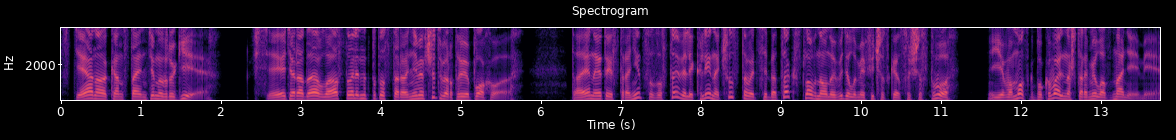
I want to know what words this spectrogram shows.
Стиано, Константин и другие. Все эти рода властвовали над потусторонними в четвертую эпоху. Тайны этой страницы заставили Клина чувствовать себя так, словно он увидел мифическое существо. Его мозг буквально штормило знаниями.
